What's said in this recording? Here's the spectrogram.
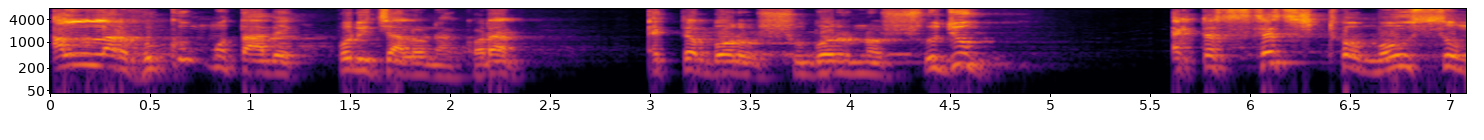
আল্লাহর হুকুম মোতাবেক পরিচালনা করার একটা বড় সুবর্ণ সুযোগ, একটা শ্রেষ্ঠ মৌসুম,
